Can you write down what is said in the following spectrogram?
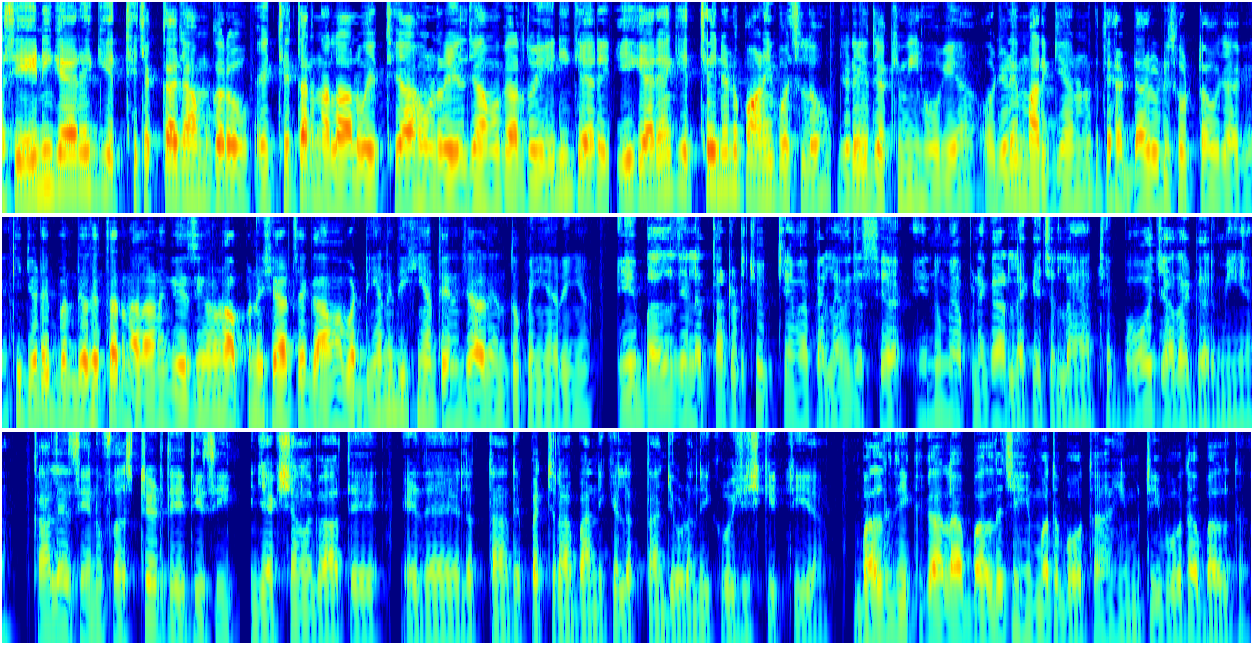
ਅਸੀਂ ਇਹ ਨਹੀਂ ਕਹਿ ਰਹੇ ਕਿ ਇੱਥੇ ਚੱਕਾ ਜਾਮ ਕਰੋ, ਇੱਥੇ ਧਰਨਾ ਲਾ ਲਓ, ਇੱਥੇ ਆ ਹੁਣ ਰੇਲ ਜਾਮ ਕਰ ਦਿਓ ਇਹ ਨਹੀਂ ਕਹਿ ਰਹੇ। ਇਹ ਕਹਿ ਰਹੇ ਕਿ ਇੱਥੇ ਇਹਨਾਂ ਨੂੰ ਪਾਣੀ ਪੁੱਛ ਲਓ, ਜਿਹੜੇ ਜ਼ਖਮੀ ਹੋ ਗਿਆ ਔਰ ਜਿਹੜੇ ਮਰ ਗਏ ਉਹਨਾਂ ਨੂੰ ਕਿਤੇ ਹੱਡਾ ਰੂੜੀ ਸੋਟਾ ਹੋ ਜਾ ਕੇ ਕਿ ਜਿਹੜੇ ਬੰਦੇ ਉੱਥੇ ਧਰਨਾ ਲਾਣ ਗਏ ਸੀ ਉਹਨਾਂ ਨੂੰ ਆਪਣੇ ਸ਼ਹਿਰ 'ਚ ਗਾਵਾਂ ਵੱਡੀਆਂ ਨਹੀਂ ਦਿਖੀਆਂ, ਤਿੰਨ ਚਾਰ ਦਿਨ ਤੋਂ ਪਈਆਂ ਰਹੀਆਂ। ਇਹ ਬਲਦ ਦੀਆਂ ਲੱਤਾਂ ਟੁੱਟ ਚੁੱਕੀਆਂ, ਮੈਂ ਪਹਿਲਾਂ ਵੀ ਦੱਸਿਆ, ਇਹਨੂੰ ਮੈਂ ਆਪਣੇ ਘਰ ਲੈ ਕੇ ਚੱਲਾ ਆ ਇੱਥੇ ਬਹੁਤ ਜ਼ਿਆਦਾ ਗਰਮੀ ਆ। ਕੱਲ ਅਸੀਂ ਇਹਨੂੰ ਫਸਟ ਏਡ ਦੇਤੀ ਸੀ, ਇੰਜੈਕਸ਼ਨ ਲਗਾ ਤੇ ਇਹਦੇ ਲੱਤਾਂ ਤੇ ਪੱਚਰਾਂ ਬੰਨ੍ਹ ਕੇ ਲੱਤਾਂ ਜੋੜਨ ਦੀ ਕੋਸ਼ਿਸ਼ ਕੀਤੀ ਆ। ਬਲਦ ਦੀ ਇੱਕ ਗੱਲ ਆ, ਬਲਦ 'ਚ ਹਿੰਮਤ ਬਹੁਤ ਆ, ਹਿੰਮਤੀ ਬਹੁਤ ਆ ਬਲਦ।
